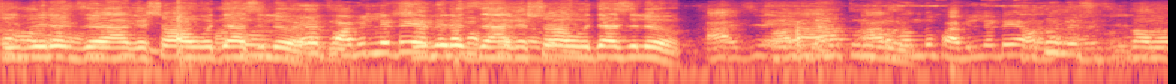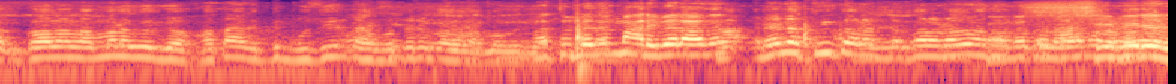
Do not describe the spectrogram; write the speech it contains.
শিবিরের যে আগে সভাপতি আছিল শিবিরের যে আগে সভাপতি আছিল। আর- বন্ধু ফাবিলেটাই আছে। গলা লম্বা না করবি? হতা তুই বুঝিয়ে তারপর তোর গলা লম্বা করবি। না তো না না তুই গলা শিবিরের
